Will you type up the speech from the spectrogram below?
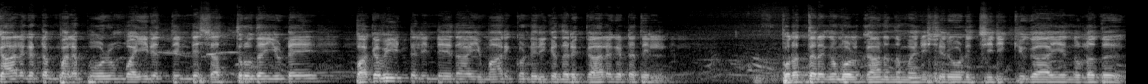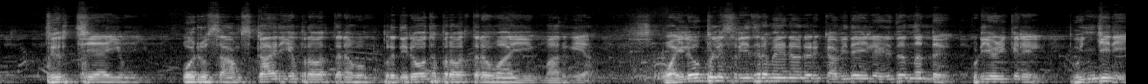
കാലഘട്ടം പലപ്പോഴും വൈരത്തിന്റെ ശത്രുതയുടെ പകവീട്ടലിന്റെതായി മാറിക്കൊണ്ടിരിക്കുന്ന ഒരു കാലഘട്ടത്തിൽ പുറത്തിറങ്ങുമ്പോൾ കാണുന്ന മനുഷ്യരോട് ചിരിക്കുക എന്നുള്ളത് തീർച്ചയായും ഒരു സാംസ്കാരിക പ്രവർത്തനവും പ്രതിരോധ പ്രവർത്തനവുമായി മാറുകയാണ്. വൈലോപ്പള്ളി ശ്രീധരമേനോൻ ഒരു കവിതയിൽ എഴുതുന്നുണ്ട് കുടിയൊഴിക്കലിൽ പുഞ്ചിരി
